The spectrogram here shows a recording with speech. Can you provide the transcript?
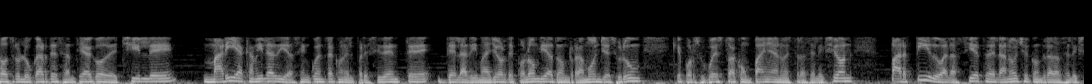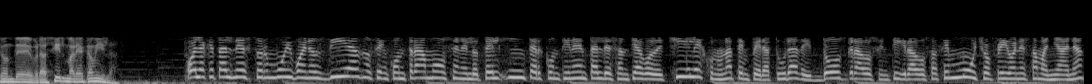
Otro lugar de Santiago de Chile, María Camila Díaz se encuentra con el presidente de la DIMAYOR de Colombia, don Ramón Yesurum, que por supuesto acompaña a nuestra selección. Partido a las 7 de la noche contra la selección de Brasil, María Camila. Hola, ¿qué tal Néstor? Muy buenos días. Nos encontramos en el Hotel Intercontinental de Santiago de Chile con una temperatura de 2 grados centígrados. Hace mucho frío en esta mañana,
